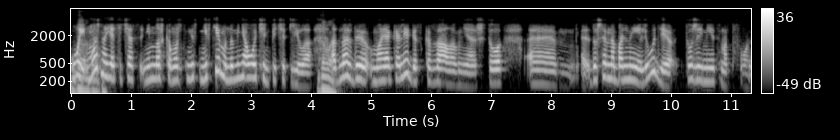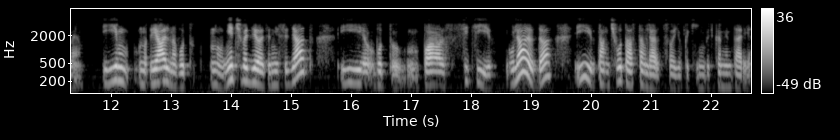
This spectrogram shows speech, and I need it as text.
Ой, Да, можно да. я сейчас немножко, может, не, не в тему, но меня очень впечатлило. Давай. Однажды моя коллега сказала мне, что эм, э, душевно больные люди тоже имеют смартфоны. И им ну, реально вот ну, нечего делать, они сидят и вот м, по сети гуляют, да, и там чего-то оставляют свое, какие-нибудь комментарии.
